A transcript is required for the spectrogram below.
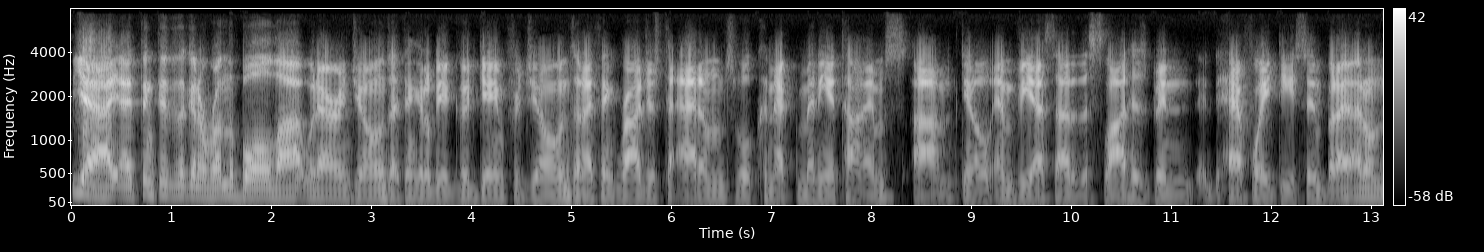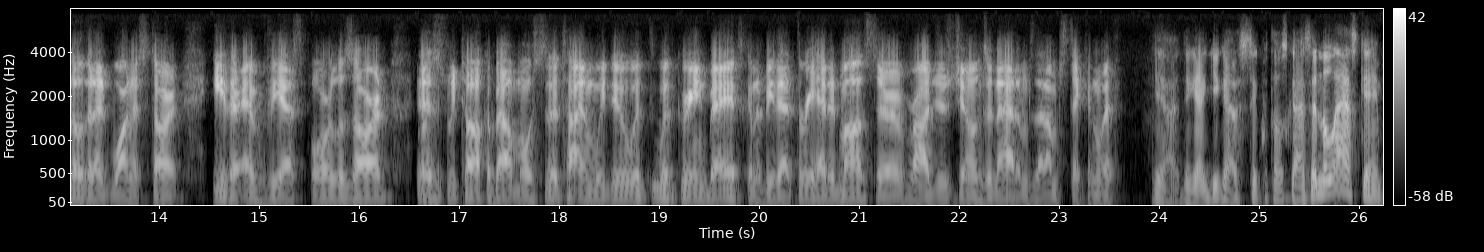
Yeah, I, I, think that they're going to run the ball a lot with Aaron Jones. I think it'll be a good game for Jones, and I think Rodgers to Adams will connect many a times. Um, you know, MVS out of the slot has been halfway decent, but I, I don't know that I'd want to start either MVS or Lazard. Right. As we talk about most of the time we do with, with Green Bay, it's going to be that three headed monster of Rodgers, Jones, and Adams that I'm sticking with. Yeah, I think you got to stick with those guys. And the last game,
